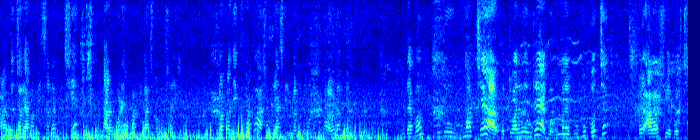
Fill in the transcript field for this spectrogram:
আর তো চলো এখন বিছানাটা গুছিয়ে তারপরে বাকি কাজকর্ম সারি ব্লগটা দেখতে থাকো আশা করি আজকের ব্লগটা লাগবে দেখো, দুটো ঘুমাচ্ছে আর একটু বাজে উঠে একবার মানে ভুক করছে আবার শুয়ে পড়ছে।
